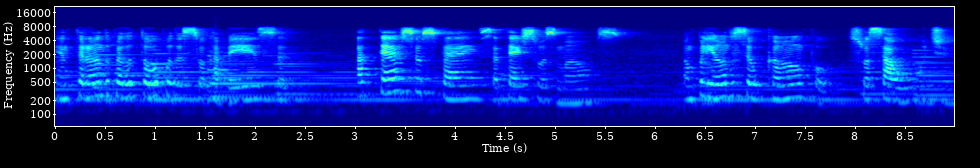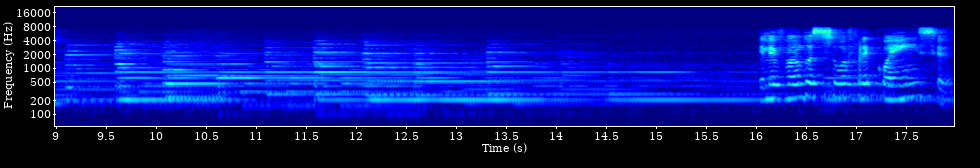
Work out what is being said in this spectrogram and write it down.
entrando pelo topo da sua cabeça, até os seus pés, até as suas mãos, ampliando seu campo, sua saúde. Elevando a sua frequência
